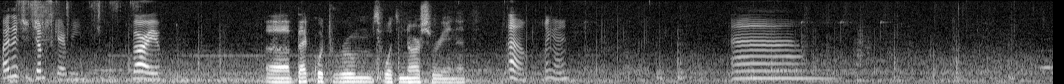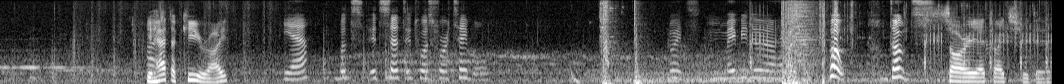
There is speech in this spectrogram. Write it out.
Why did you jump scare me? Where are you? uh, backward rooms with nursery in it. Oh, okay. Um, You had a key, right? yeah, but it said it was for a table. Wait, maybe the. Whoa! Don't! Sorry, I tried to shoot it.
